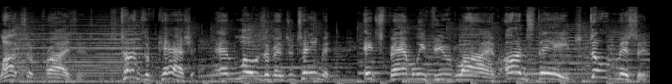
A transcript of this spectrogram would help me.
lots of prizes, tons of cash, and loads of entertainment. It's Family Feud Live on stage. Don't miss it.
